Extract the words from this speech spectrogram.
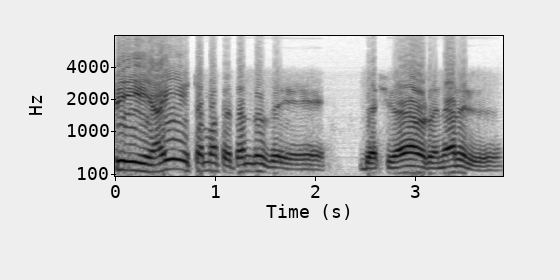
Sí, ahí estamos tratando de, ayudar a ordenar el,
